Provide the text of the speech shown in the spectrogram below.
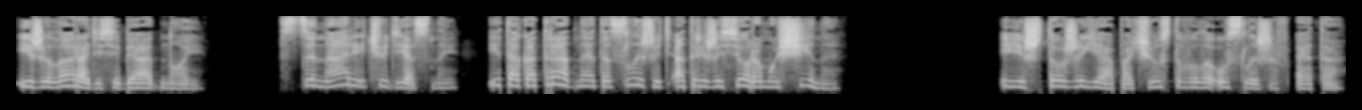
и жила ради себя одной. Сценарий чудесный, и так отрадно это слышать от режиссера мужчины. И что же я почувствовала, услышав это?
